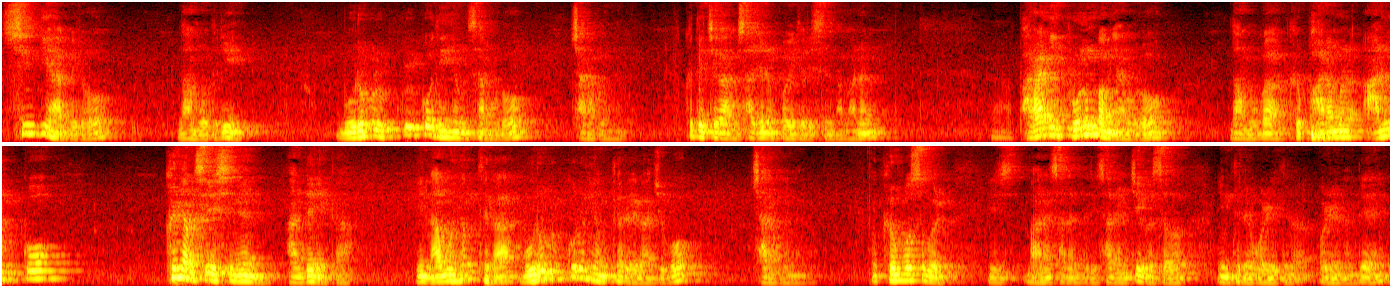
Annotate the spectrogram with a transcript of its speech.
신기하게도 나무들이 무릎을 꿇고 된 형상으로 자라고 있는 거예요. 그때 제가 한 사진을 보여드렸습니다만은 바람이 부는 방향으로 나무가 그 바람을 안고 그냥 서 있으면 안 되니까 이 나무 형태가 무릎을 꿇은 형태로 해가지고 자라고 있는 거예요. 그 모습을 많은 사람들이 사진을 찍어서 인터넷에 올렸는데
